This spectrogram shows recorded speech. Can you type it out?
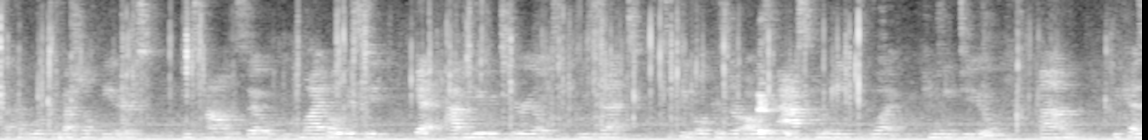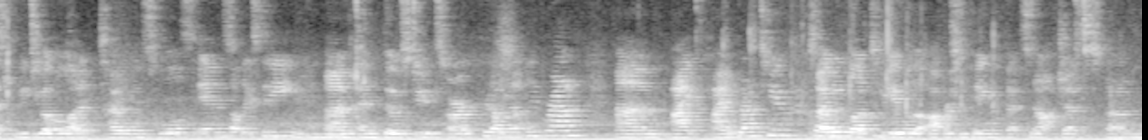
a couple of professional theaters in town. So my hope is to get have new material to present to people because they're always asking me what can we do. Um, because we do have a lot of Title I schools in Salt Lake City, um, and those students are predominantly brown. Um, I, I'm brown too, so I would love to be able to offer something that's not just um,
